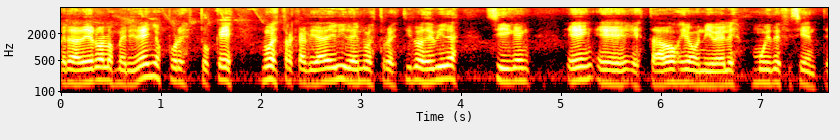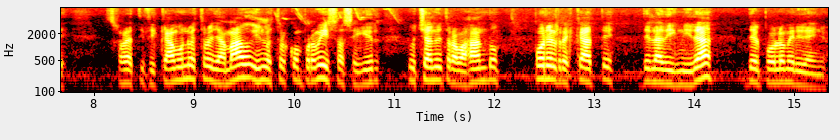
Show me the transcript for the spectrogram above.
verdadero a los merideños, por esto que nuestra calidad de vida y nuestros estilos de vida siguen en estados o niveles muy deficientes. Ratificamos nuestro llamado y nuestro compromiso a seguir luchando y trabajando por el rescate de la dignidad del pueblo merideño.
